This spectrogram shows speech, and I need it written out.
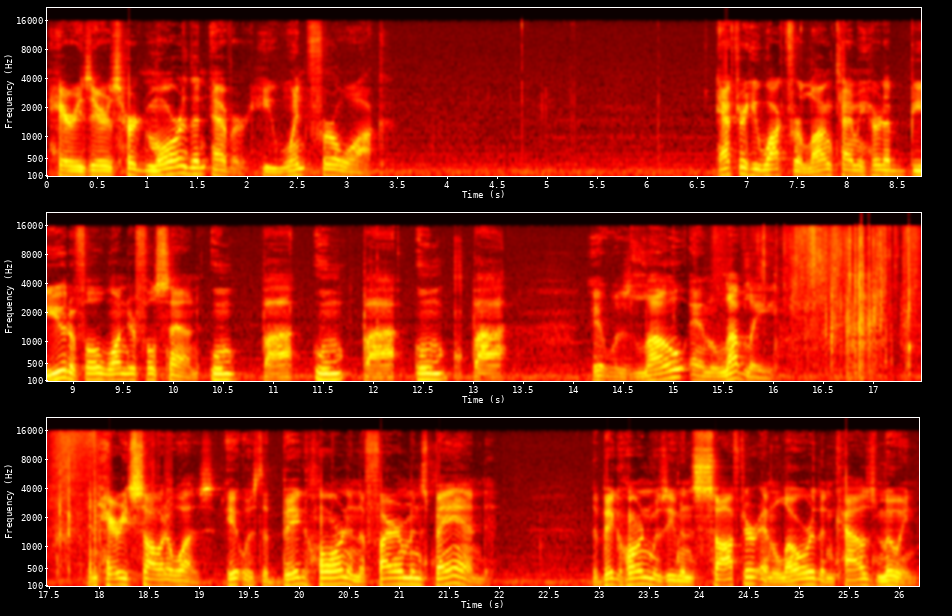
Harry's ears hurt more than ever. He went for a walk. After he walked for a long time, he heard a beautiful, wonderful sound. Oompa, oompa, oompa. It was low and lovely. And Harry saw what it was. It was the big horn in the fireman's band. The big horn was even softer and lower than cows mooing.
